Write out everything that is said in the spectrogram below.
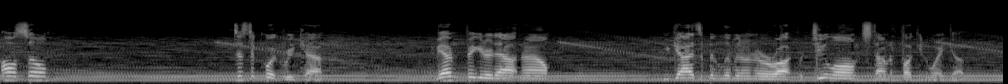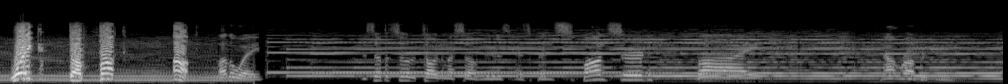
Also, just a quick recap. If you haven't figured it out now, you guys have been living under a rock for too long. It's time to fucking wake up. Wake the fuck up! By the way, this episode of Talking to Myself News has been sponsored by not Robert Moon.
